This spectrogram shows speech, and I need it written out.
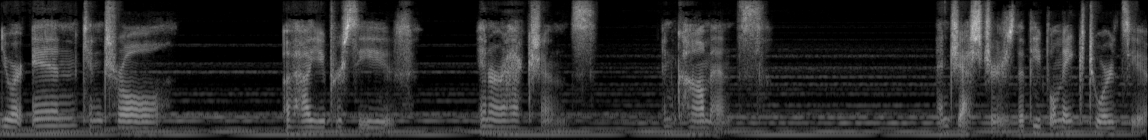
You are in control of how you perceive interactions and comments and gestures that people make towards you.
